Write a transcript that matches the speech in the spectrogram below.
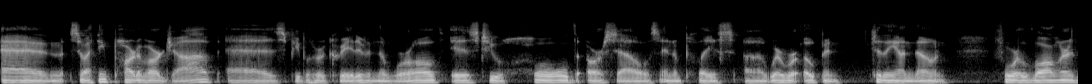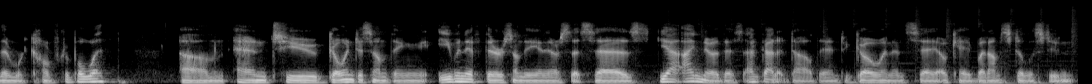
and so I think part of our job as people who are creative in the world is to hold ourselves in a place uh, where we're open to the unknown for longer than we're comfortable with. Um, and to go into something, even if there's something in us that says, Yeah, I know this, I've got it dialed in, to go in and say, Okay, but I'm still a student.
